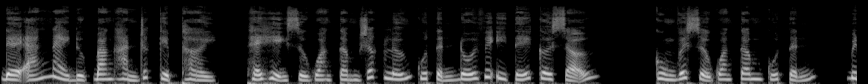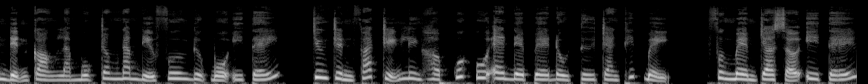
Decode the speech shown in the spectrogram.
Đề án này được ban hành rất kịp thời, thể hiện sự quan tâm rất lớn của tỉnh đối với y tế cơ sở. Cùng với sự quan tâm của tỉnh, Bình Định còn là một trong năm địa phương được Bộ Y tế, chương trình phát triển Liên Hợp Quốc UNDP đầu tư trang thiết bị, phần mềm cho Sở Y tế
